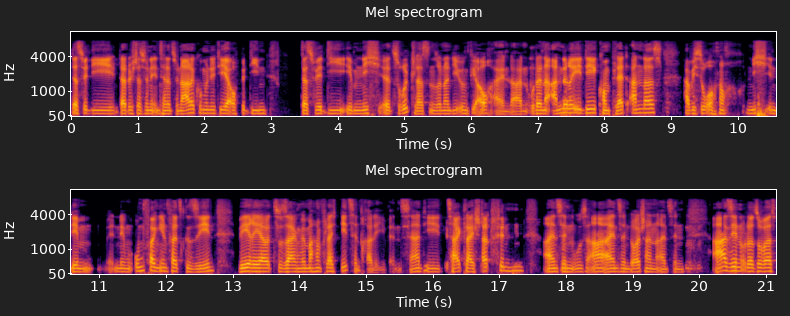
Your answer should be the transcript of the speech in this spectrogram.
dass wir die, dadurch, dass wir eine internationale Community ja auch bedienen, dass wir die eben nicht äh, zurücklassen, sondern die irgendwie auch einladen. Oder eine andere Idee, komplett anders, habe ich so auch noch nicht in dem, in dem Umfang jedenfalls gesehen, wäre ja zu sagen, wir machen vielleicht dezentrale Events, ja, die zeitgleich stattfinden, eins in den mhm. USA, eins in Deutschland, eins in mhm. Asien oder sowas.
